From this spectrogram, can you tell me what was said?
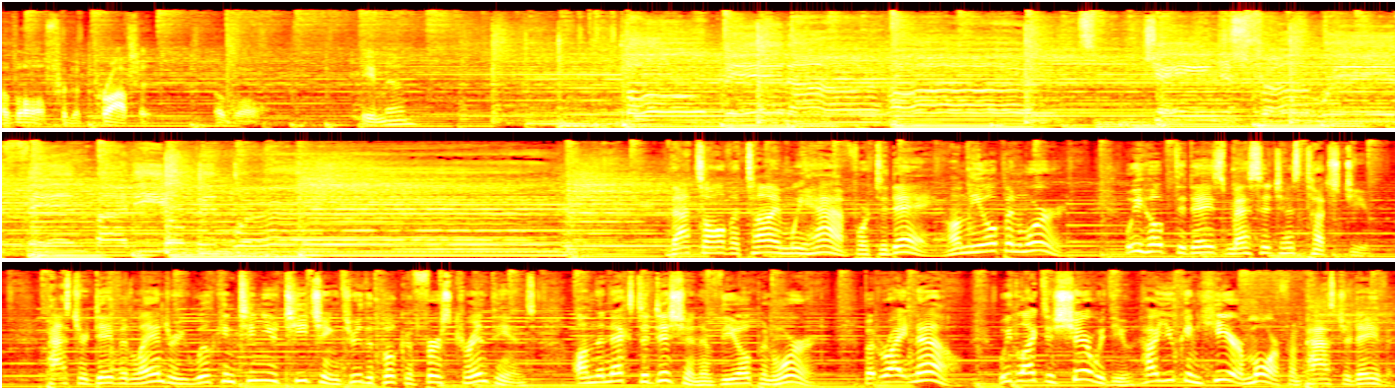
of all, for the profit of all. Amen. Open our hearts, change us from within by the open word. That's all the time we have for today on the Open Word. We hope today's message has touched you. Pastor David Landry will continue teaching through the book of 1 Corinthians on the next edition of the Open Word. But right now, we'd like to share with you how you can hear more from Pastor David.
